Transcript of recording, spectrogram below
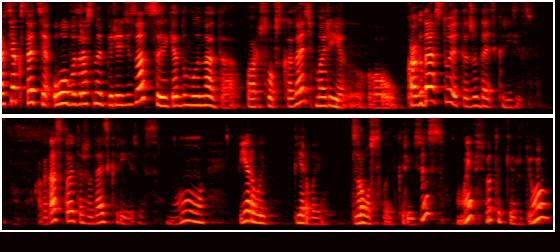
Хотя, кстати, о возрастной периодизации, я думаю, надо пару слов сказать. Мария, э, когда стоит ожидать кризис? Когда стоит ожидать кризис? Ну, первый, первый взрослый кризис мы все-таки ждем,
